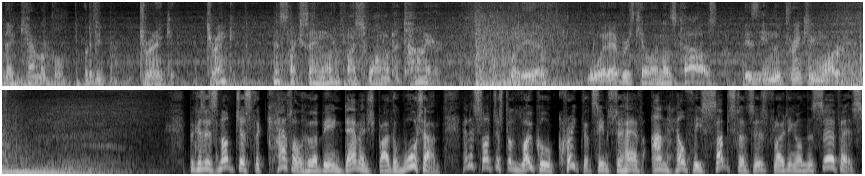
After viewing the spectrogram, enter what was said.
That chemical, what if you drank it? Drank it? It's like saying, what if I swallowed a tire? What if whatever's killing those cows is in the drinking water? Because it's not just the cattle who are being damaged by the water, and it's not just a local creek that seems to have unhealthy substances floating on the surface.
